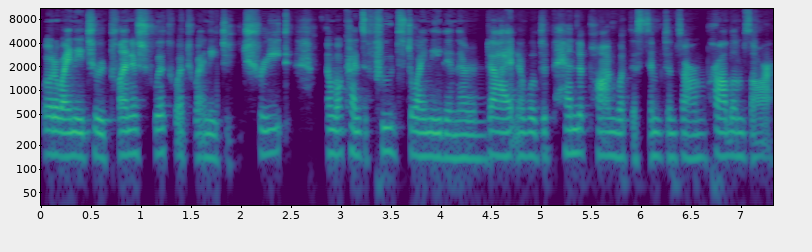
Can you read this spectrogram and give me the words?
what do I need to replenish with, what do I need to treat, and what kinds of foods do I need in their diet. And it will depend upon what the symptoms are and problems are.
